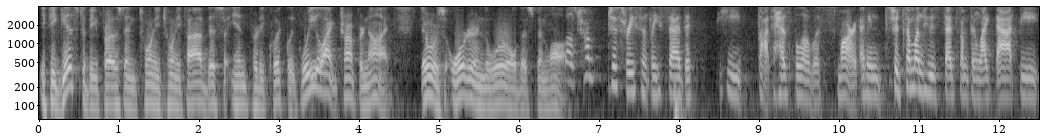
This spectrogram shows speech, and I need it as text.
If he gets to be president in 2025, this will end pretty quickly. Whether you like Trump or not, there was order in the world that's been lost. Well, Trump just recently said that he thought Hezbollah was smart. I mean, should someone who said something like that be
